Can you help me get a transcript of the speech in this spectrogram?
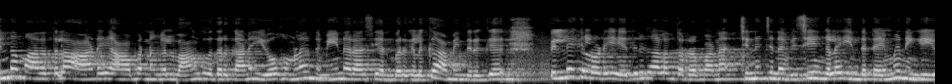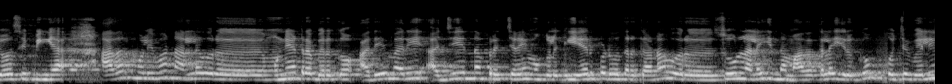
இந்த மாதத்தில் ஆடை ஆபரணங்கள் வாங்குவதற்கான யோகம்லாம் இந்த மீனராசி அன்பர்களுக்கு அமைந்திருக்கு. பிள்ளைகளுடைய எதிர்காலம் தொடர்பான சின்ன சின்ன விஷயங்களை இந்த டைமு நீங்கள் யோசிப்பீங்க. அதன் மூலிமா நல்ல ஒரு முன்னேற்றம் இருக்கும். அதே மாதிரி அஜீரண பிரச்சனை உங்களுக்கு ஏற்படுவதற்கான ஒரு சூழ்நிலை இந்த மாதத்தில் இருக்கும். கொஞ்சம் வெளி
